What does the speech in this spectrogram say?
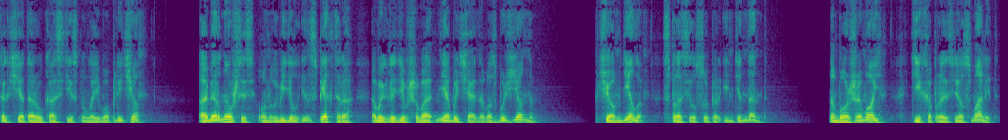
как чья-то рука стиснула его плечо. Обернувшись, он увидел инспектора, выглядевшего необычайно возбужденным. «В чем дело?» — спросил суперинтендант. «Боже мой!» — тихо произнес Малит.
